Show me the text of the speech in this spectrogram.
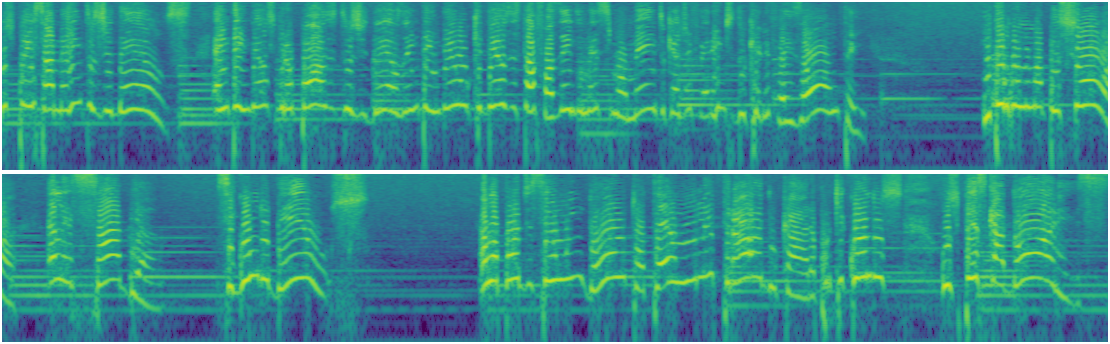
os pensamentos de Deus, é entender os propósitos de Deus, é entender o que Deus está fazendo nesse momento que é diferente do que ele fez ontem. Então, quando uma pessoa ela é sábia, segundo Deus, ela pode ser um indulto, até um iletrado, cara. Porque quando os, os pescadores,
